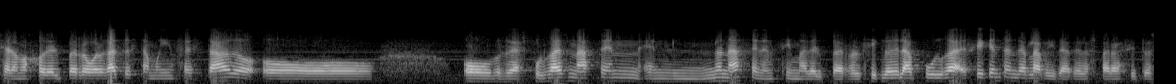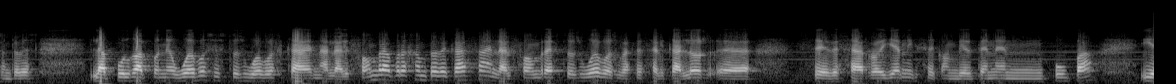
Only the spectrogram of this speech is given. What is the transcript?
si a lo mejor el perro o el gato está muy infestado o o las pulgas nacen no nacen encima del perro. El ciclo de la pulga es que hay que entender la vida de los parásitos. Entonces, la pulga pone huevos, estos huevos caen a la alfombra, por ejemplo, de casa. En la alfombra estos huevos, gracias al calor, eh, se desarrollan y se convierten en pupa y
